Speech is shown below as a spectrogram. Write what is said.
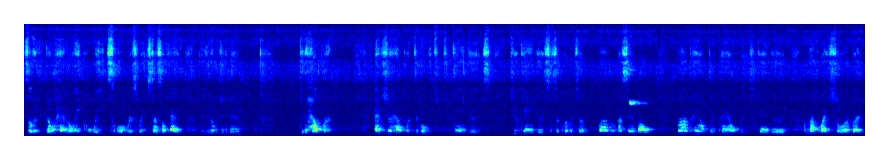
So if you don't have no ankle weights or wrist weights, that's okay. Do you know what you can do? Get a helper. Ask your helper to go get you two canned goods. Two canned goods is equivalent to, um, I say about five pound, three pound for each canned good. I'm not quite sure, but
